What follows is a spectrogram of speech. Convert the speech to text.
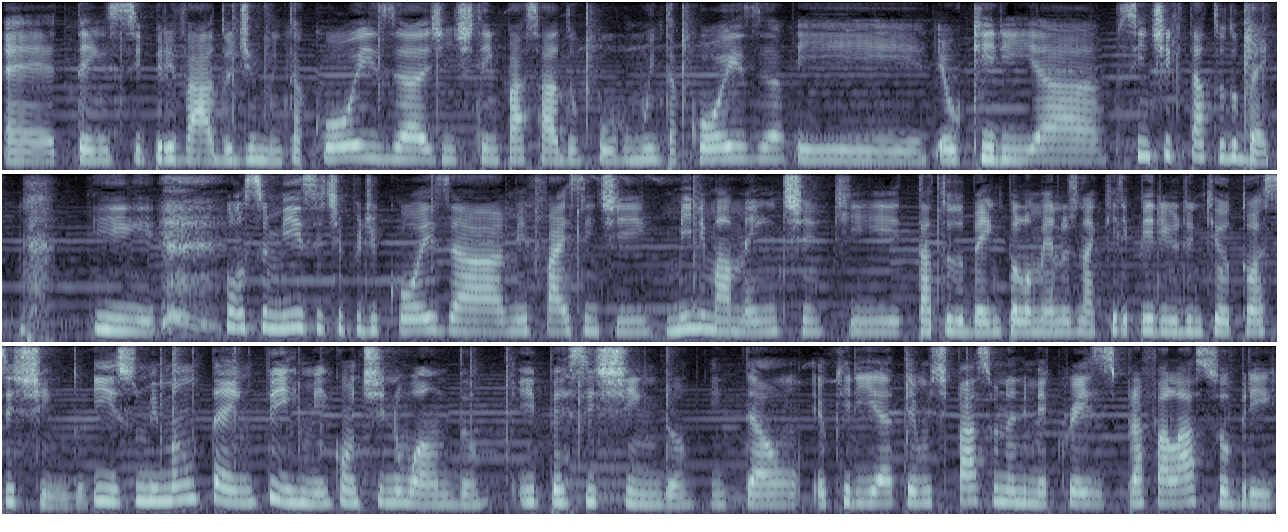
é, tem se privado de muita coisa, a gente tem passado por muita coisa e eu queria sentir que tá tudo bem. E consumir esse tipo de coisa me faz sentir minimamente que tá tudo bem, pelo menos naquele período em que eu tô assistindo. E isso me mantém firme, continuando e persistindo. Então, eu queria ter um espaço no Anime Crazes para falar sobre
